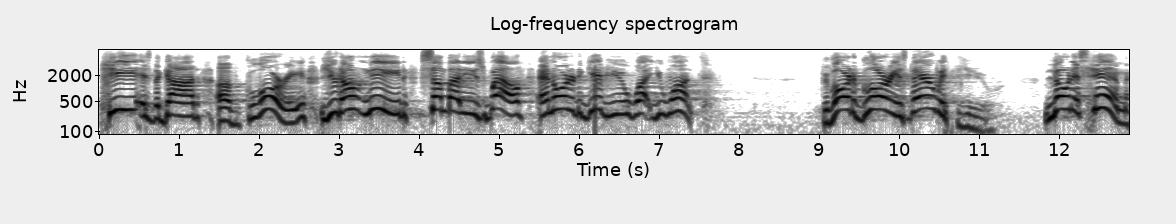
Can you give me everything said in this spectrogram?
He is the God of glory. You don't need somebody's wealth in order to give you what you want. The Lord of glory is there with you. Notice him,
